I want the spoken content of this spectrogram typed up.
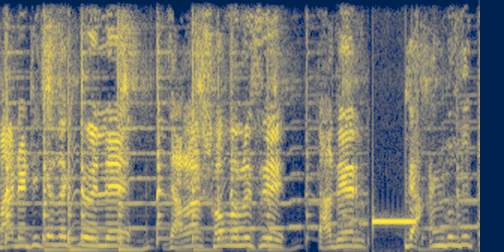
মাঠে টিকে থাকতে হইলে যারা সফল হয়েছে তাদের আঙ্গুল দিতে।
